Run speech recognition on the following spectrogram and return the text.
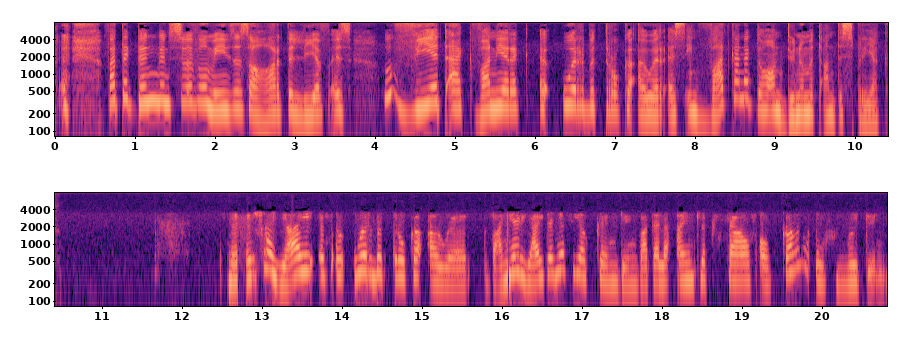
wat ek dink in soveel mense se harte leef is hoe weet ek wanneer ek 'n oorbetrokke ouer is en wat kan ek daaraan doen om dit aan te spreek Mensja, jy is 'n oorbetrokke ouer wanneer jy dinge vir jou kind doen wat hulle eintlik self al kan of moet doen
